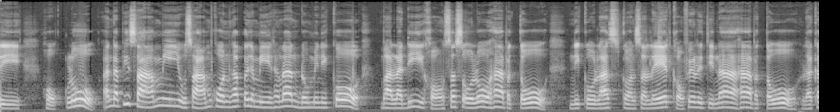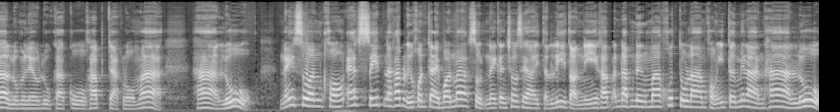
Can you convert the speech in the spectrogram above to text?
ลี 6 ลูก อันดับที่ 3 มีอยู่ 3 คนครับ ก็จะมีทางด้านโดมินิโกบาลาดีของซัสโซโล5 ประตู นิโคลัส กอนซาเลสของเฟรติน่า 5 ประตู แล้วก็ลูมาเรลลูกากูครับจากโรม่า5 ลูก ในส่วนของแอสซิดนะครับหรือคนจ่ายบอลมากสุดในกันโชเซียอิตาลีตอนนี้ครับ อันดับหนึ่งมาคุตตูรามของอินเตอร์มิลาน 5 ลูก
